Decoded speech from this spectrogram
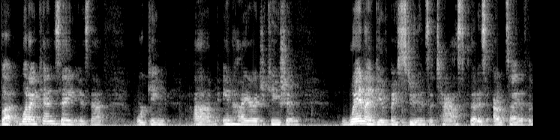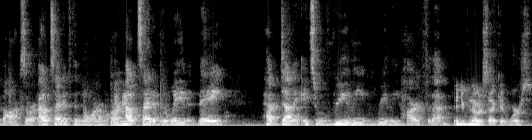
but what I can say is that working um, in higher education, when I give my students a task that is outside of the box or outside of the norm or Mhm. outside of the way that they have done it, it's really, really hard for them. And you've noticed that get worse.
